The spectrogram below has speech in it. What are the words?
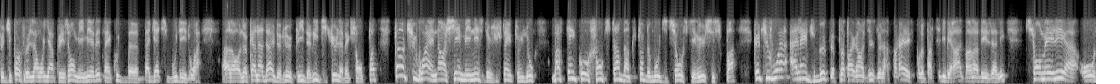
Je dis pas que je veux l'envoyer en prison, mais il mérite un coup de baguette sur le bout des doigts. Alors, le Canada est devenu un pays de ridicule avec son pote. Quand tu vois un ancien ministre de Justin Trudeau, Martin Cochon, qui trempe dans toutes sortes de maudites choses qui réussissent pas, que tu vois Alain Dubuc, le propagandiste de la presse pour le Parti libéral pendant des années, qui sont mêlés au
